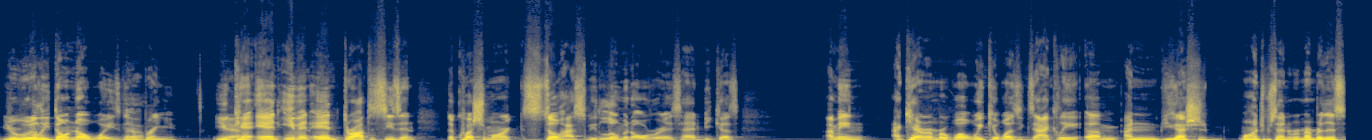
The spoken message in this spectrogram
You really don't know what he's going to Yeah. bring you. You Yeah. can't, and even in throughout the season, the question mark still has to be looming over his head because, I mean, I can't remember what week it was exactly. Um, and you guys should 100 percent remember this.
